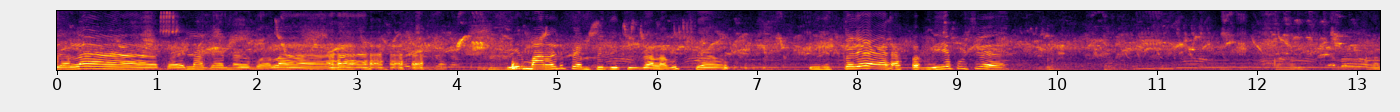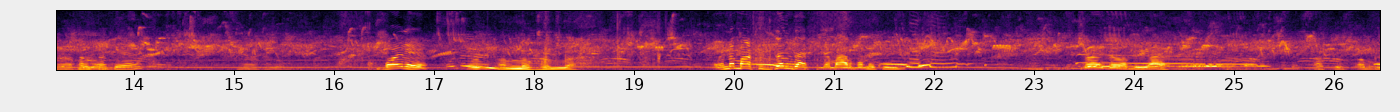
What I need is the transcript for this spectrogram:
জ্বালা কয় না কয় না বলা এর মারানি প্যান পিটি তুই জ্বালা বুঝছ? তিরিত করে বিয়ে পুষে। রবি। আল্লাহ আল্লাহ। এনে মাটির জন যাস না মারবো না তুই গায়ে দেওয়া দে আয় আসো আব্বু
